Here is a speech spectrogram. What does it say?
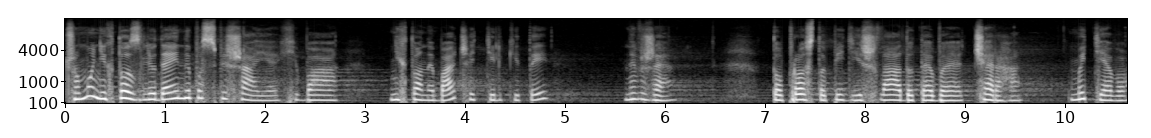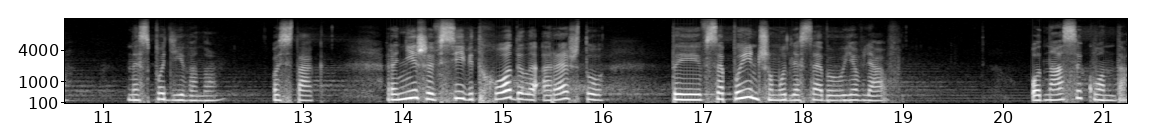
Чому ніхто з людей не поспішає? Хіба ніхто не бачить, тільки ти? Невже? То просто підійшла до тебе черга миттєво, несподівано. Ось так. Раніше всі відходили, а решту ти все по-іншому для себе уявляв. Одна секунда.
